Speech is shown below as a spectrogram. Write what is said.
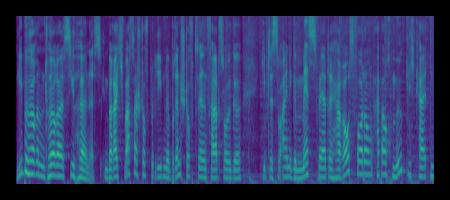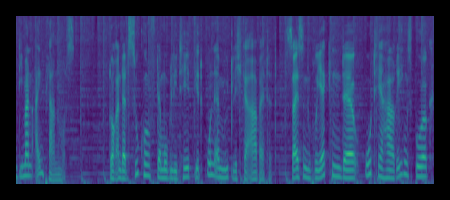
Liebe Hörerinnen und Hörer, Sie hören es. Im Bereich wasserstoffbetriebene Brennstoffzellenfahrzeuge gibt es so einige Messwerte, Herausforderungen, aber auch Möglichkeiten, die man einplanen muss. Doch an der Zukunft der Mobilität wird unermüdlich gearbeitet. Sei es in Projekten der OTH Regensburg,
